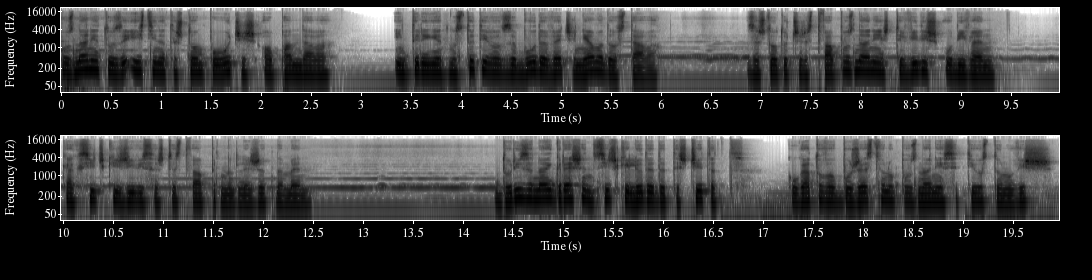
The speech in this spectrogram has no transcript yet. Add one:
Познанието за истината, щом получиш, о пандава, интелигентността ти в заблуда вече няма да остава, защото чрез това познание ще видиш удивен, как всички живи същества принадлежат на мен. Дори за най-грешен всички люди да те считат, когато в божествено познание се ти установиш,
